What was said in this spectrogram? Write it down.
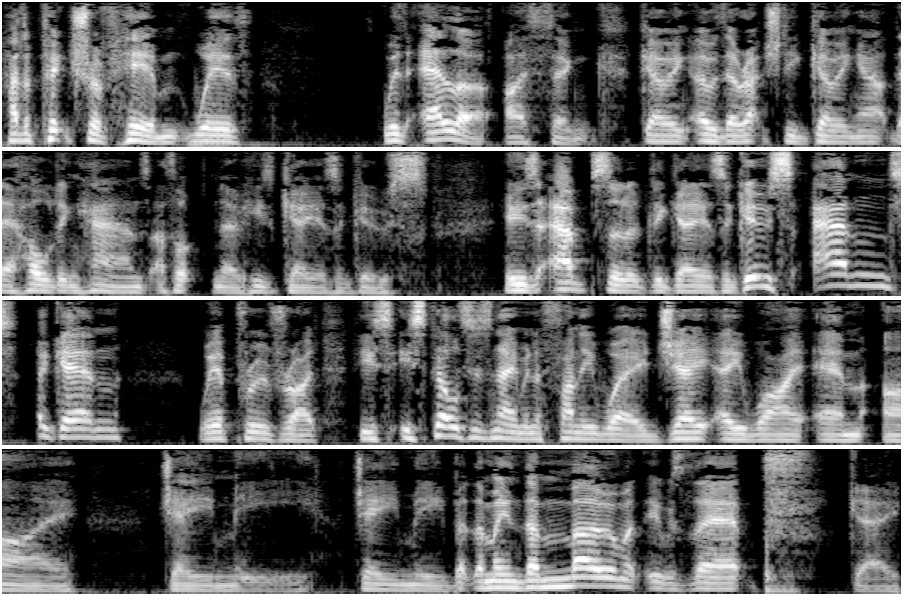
had a picture of him with with Ella, I think, going, oh, they're actually going out there holding hands. I thought, no, he's gay as a goose. He's absolutely gay as a goose. And, again, we're proved right. He's, he spells his name in a funny way J A Y M I. Jamie. Jamie. But, I mean, the moment he was there, gay.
